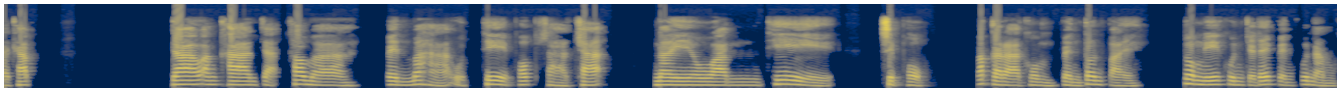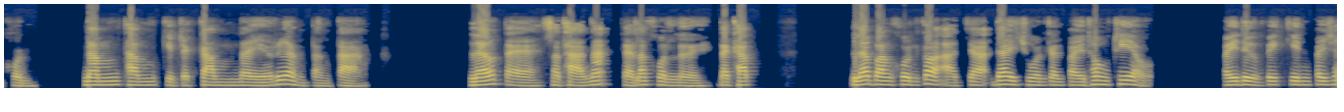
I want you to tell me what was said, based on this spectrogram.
นะครับ ดาวอังคารจะเข้ามาเป็นมหาอุดที่ภพสหัชะ ในวันที่ 16มกราคมเป็นต้นไป ช่วงนี้คุณจะได้เป็นผู้นำคน นำทำกิจกรรมในเรื่องต่างๆ แล้วแต่สถานะแต่ละคนเลยนะครับ และบางคนก็อาจจะได้ชวนกันไปท่องเที่ยว ไปดื่มไปกินไปฉ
